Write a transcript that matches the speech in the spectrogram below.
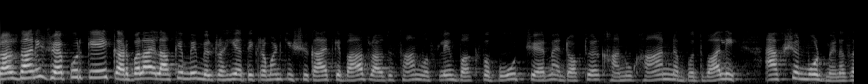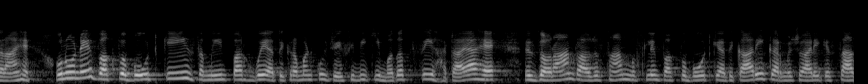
राजधानी जयपुर के करबला इलाके में मिल रही अतिक्रमण की शिकायत के बाद Rajasthan Muslim Waqf board chairman doctor Khanu Khan Budhwali एक्शन मोड में नज़र आए हैं। उन्होंने वक्फ बोर्ड की ज़मीन पर हुए अतिक्रमण को जेसीबी की मदद से हटाया है। इस दौरान राजस्थान मुस्लिम वक्फ बोर्ड के अधिकारी, कर्मचारी के साथ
